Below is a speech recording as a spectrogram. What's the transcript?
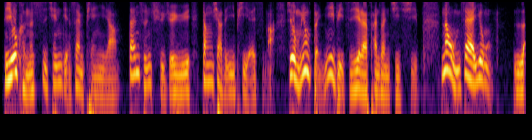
也有可能四千点算便宜啊，单纯取决于当下的 EPS 嘛，所以我们用本益比直接来判断机器。那我们再用蓝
